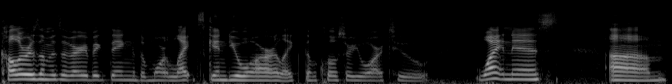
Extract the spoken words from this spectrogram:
colorism is a very big thing. The more light skinned you are like the closer you are to whiteness. Um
